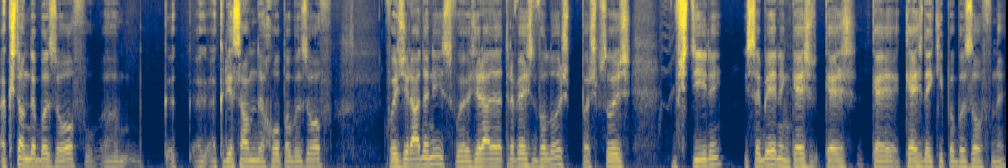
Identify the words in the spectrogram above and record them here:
a questão da Basofo, a, a- a criação da roupa Basofo foi gerada nisso, foi gerada através de valores para as pessoas vestirem e saberem que és, que és, que é- que és da equipa Basofo, né?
